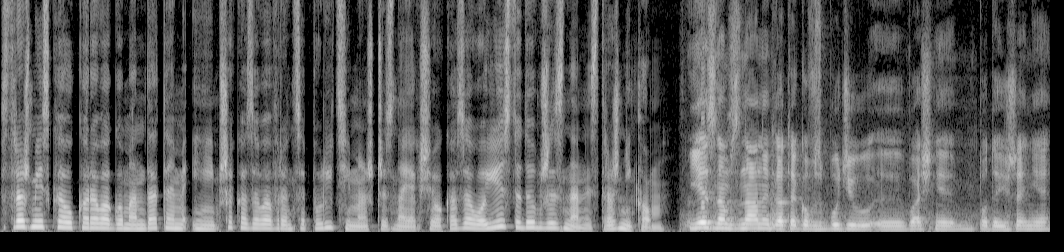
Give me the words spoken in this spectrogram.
Straż Miejska ukarała go mandatem i przekazała w ręce policji. Mężczyzna, jak się okazało, jest dobrze znany strażnikom. Jest nam znany, dlatego wzbudził y, właśnie podejrzenie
